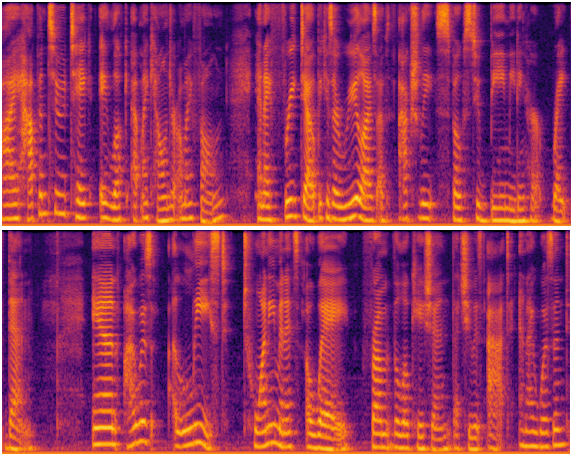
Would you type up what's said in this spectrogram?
I happened to take a look at my calendar on my phone and I freaked out because I realized I was actually supposed to be meeting her right then. And I was at least 20 minutes away from the location that she was at, and I wasn't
